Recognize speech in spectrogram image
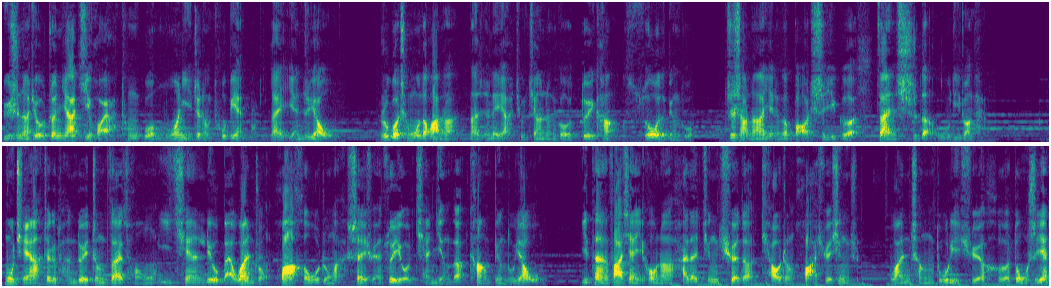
于是呢，就有专家计划呀，通过模拟这种突变来研制药物。如果成功的话呢，那人类啊就将能够对抗所有的病毒，至少呢也能够保持一个暂时的无敌状态。目前啊，这个团队正在从一千六百万种化合物中啊筛选最有前景的抗病毒药物。一旦发现以后呢，还在精确的调整化学性质，完成毒理学和动物实验，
